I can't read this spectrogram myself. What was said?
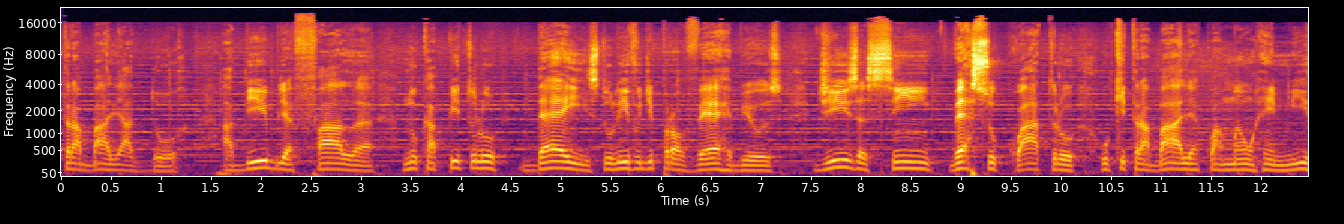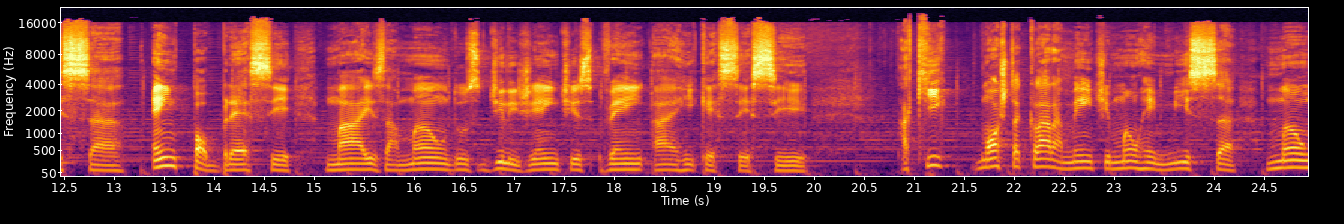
trabalhador. A Bíblia fala no capítulo 10 do livro de Provérbios, diz assim, verso 4: O que trabalha com a mão remissa empobrece, mas a mão dos diligentes vem a enriquecer-se. Aqui mostra claramente mão remissa, mão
